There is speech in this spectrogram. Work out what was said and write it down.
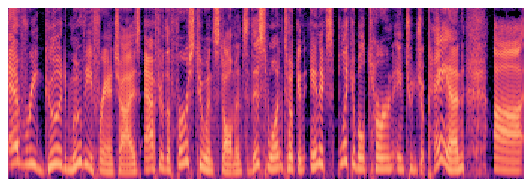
every good movie franchise, after the first two installments, this one took an inexplicable turn into Japan, uh,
